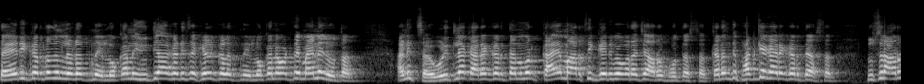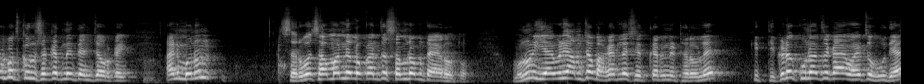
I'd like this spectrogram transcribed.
तयारी करतात आणि लढत नाही. लोकांना युती आघाडीचा खेळ कळत नाही. लोकांना वाटतं मॅनेज होतात. आणि चळवळीतल्या कार्यकर्त्यांवर कायम आर्थिक गैरव्यवहाराचे आरोप होत असतात. कारण ते फाटके कार्यकर्ते असतात. दुसरा आरोपच करू शकत नाही त्यांच्यावर काही. आणि म्हणून सर्वसामान्य लोकांचा संभ्रम तयार होतो. म्हणून यावेळी आमच्या भागातल्या शेतकऱ्यांनी ठरवलंय की तिकडं कुणाचं काय व्हायचं होऊ द्या.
